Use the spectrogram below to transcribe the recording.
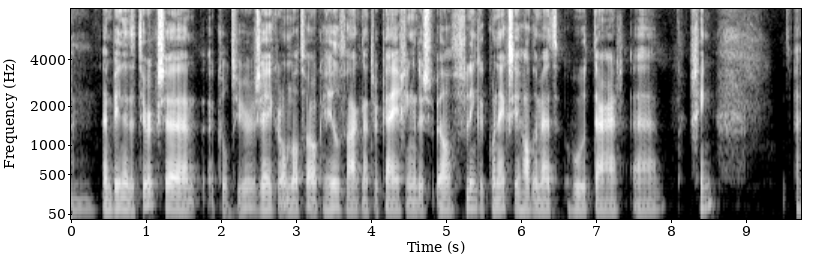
Um, en binnen de Turkse cultuur, zeker omdat we ook heel vaak naar Turkije gingen, dus wel flinke connectie hadden met hoe het daar ging uh,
